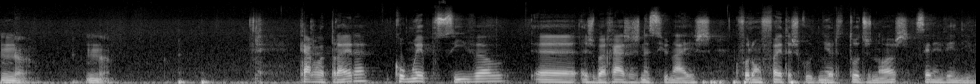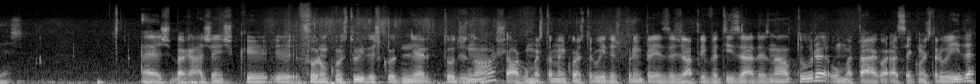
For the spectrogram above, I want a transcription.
Não, não. Carla Pereira, como é possível uh, as barragens nacionais que foram feitas com o dinheiro de todos nós serem vendidas? As barragens que uh, foram construídas com o dinheiro de todos nós, algumas também construídas por empresas já privatizadas na altura, uma está agora a ser construída,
